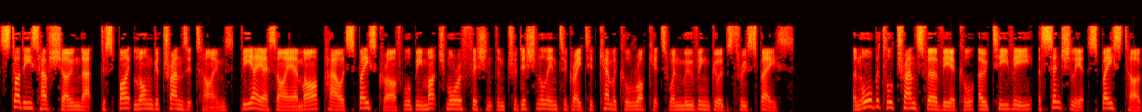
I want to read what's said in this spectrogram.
Studies have shown that, despite longer transit times, VASIMR-powered spacecraft will be much more efficient than traditional integrated chemical rockets when moving goods through space. An orbital transfer vehicle OTV, essentially a space tug,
